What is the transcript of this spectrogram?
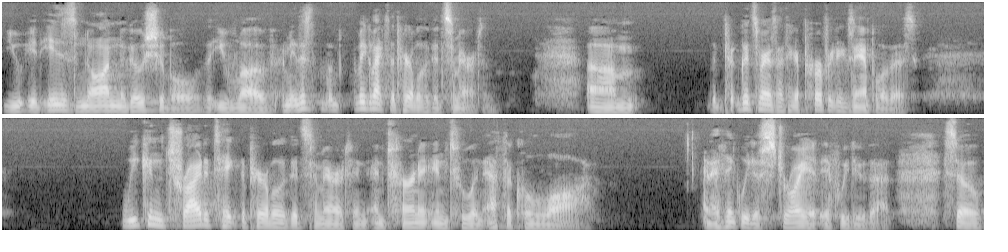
you, it is non-negotiable that you love. I mean, this, let me go back to the parable of the Good Samaritan. Um, the Good Samaritan is, I think, a perfect example of this. We can try to take the parable of the Good Samaritan and turn it into an ethical law. And I think we destroy it if we do that. So,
